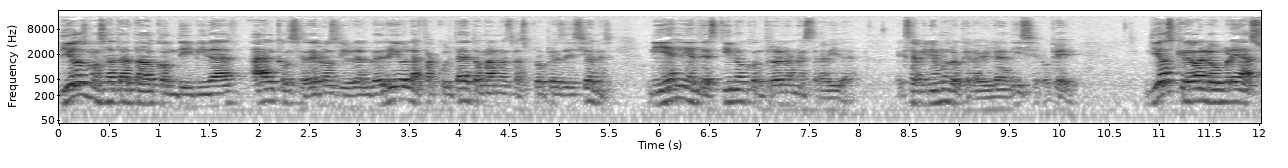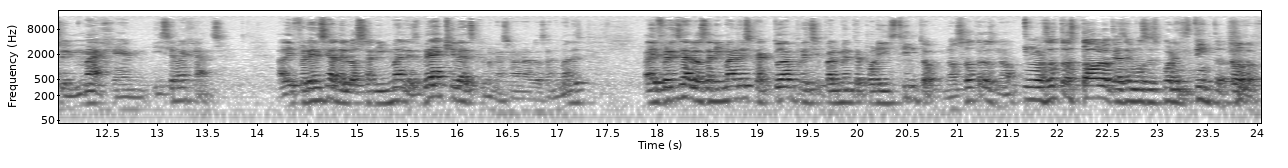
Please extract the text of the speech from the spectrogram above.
Dios nos ha tratado con dignidad al concedernos libre albedrío, la facultad de tomar nuestras propias decisiones. Ni Él ni el destino controlan nuestra vida. Examinemos lo que la Biblia dice, ok. Dios creó al hombre a su imagen y semejanza. A diferencia de los animales, ve aquí la discriminación a los animales. A diferencia de los animales que actúan principalmente por instinto, nosotros no, Nosotros todo lo que hacemos es por instinto. todo.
